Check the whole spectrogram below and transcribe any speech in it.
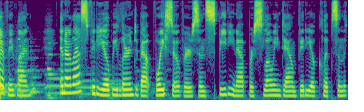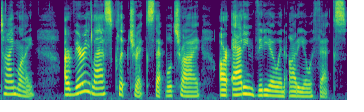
everyone. In our last video, we learned about voiceovers and speeding up or slowing down video clips in the timeline. Our very last clip tricks that we'll try are adding video and audio effects.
